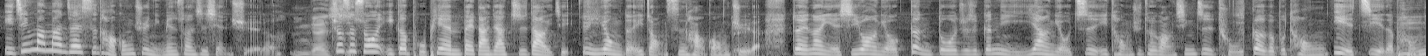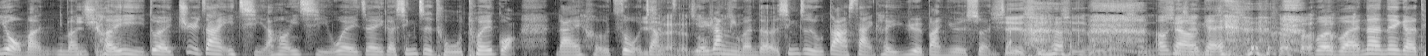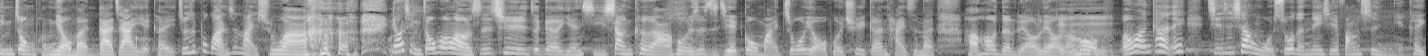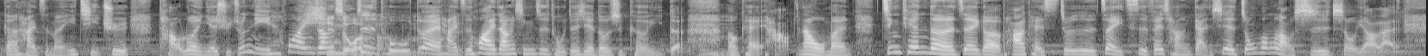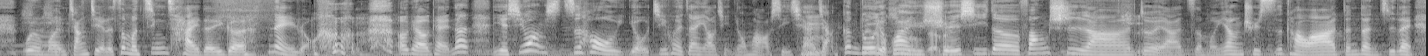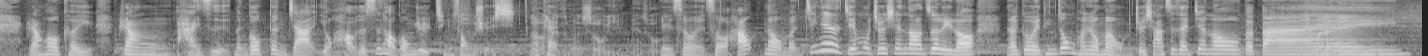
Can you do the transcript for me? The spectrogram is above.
已经慢慢在思考工具里面算是显学了，应该是，就是说一个普遍被大家知道以及运用的一种思考工具了。对，对，那也希望有更多就是跟你一样有志一同去推广心智图各个不同业界的朋友们，嗯、你们可以对聚在一起，然后一起为这个心智图推广来合作，这样子也让你们的心智图大赛可以越办越顺。谢谢谢谢洪老师。OK OK，不会不会，那那个听众朋友们，大家也可以，就是不管是买书啊，邀请中锋老师去这个研习上课啊，或者是直接购买桌游回去跟孩子们好好的聊聊，然后玩玩看。哎、欸，其实像我说的那些方式，你也可以跟孩子们一起去讨论。也许就你画一张心智图，对孩子画一张心智图，这些都是可以的。嗯、OK，好，那我们今天的这个 Podcast 就是这一次非常感谢中锋老师受邀来。为我们讲解了这么精彩的一个 内容，OK OK，那也希望之后有机会再邀请中华老师一起来讲更多有关于学习的方式啊，对啊，怎么样去思考啊等等之类，然后可以让孩子能够更加有好的思考工具，轻松学习，让孩子们受益，没错，没错没错。好，那我们今天的节目就先到这里喽，那各位听众朋友们，我们就下次再见喽，拜拜。拜拜。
